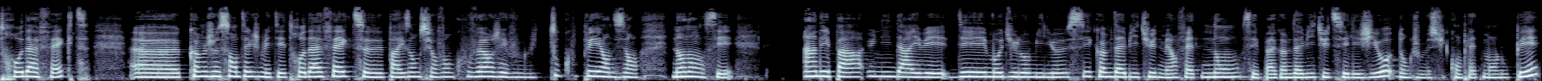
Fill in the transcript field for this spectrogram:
trop d'affect. Euh, comme je sentais que je mettais trop d'affect, euh, par exemple sur Vancouver, j'ai voulu tout couper en disant non non c'est un départ, une ligne d'arrivée, des modules au milieu, c'est comme d'habitude, mais en fait non, c'est pas comme d'habitude, c'est les JO, donc je me suis complètement loupée.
